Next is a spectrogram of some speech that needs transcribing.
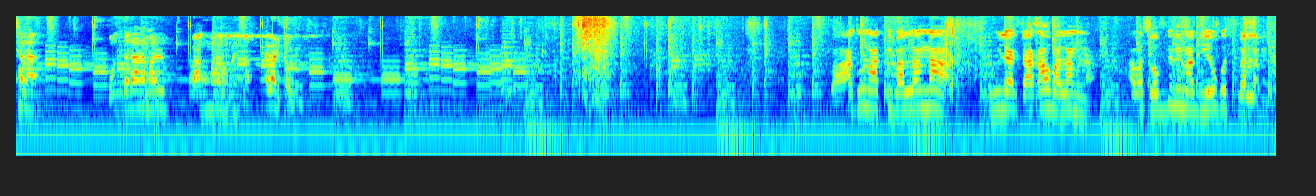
খেলা দ্বারা আমার বাঘ মারা হবে না এবার বাঘও মারতে পারলাম না, দুই লাখ টাকাও পারলাম না। আবার সব দিলি মা বিয়েও করতে পারলাম না।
